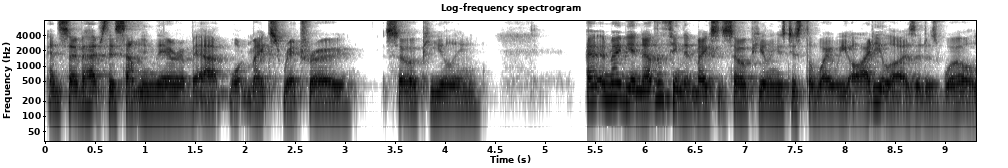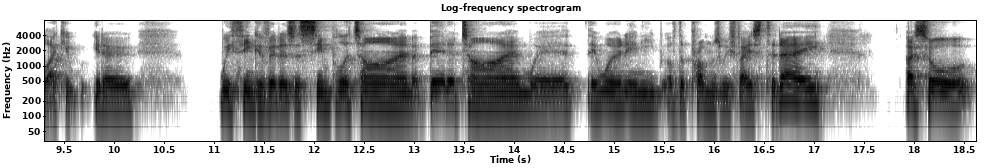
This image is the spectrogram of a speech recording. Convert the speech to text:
And so perhaps there's something there about what makes retro so appealing. And maybe another thing that makes it so appealing is just the way we idealize it as well. Like it you know we think of it as a simpler time, a better time where there weren't any of the problems we face today. I saw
